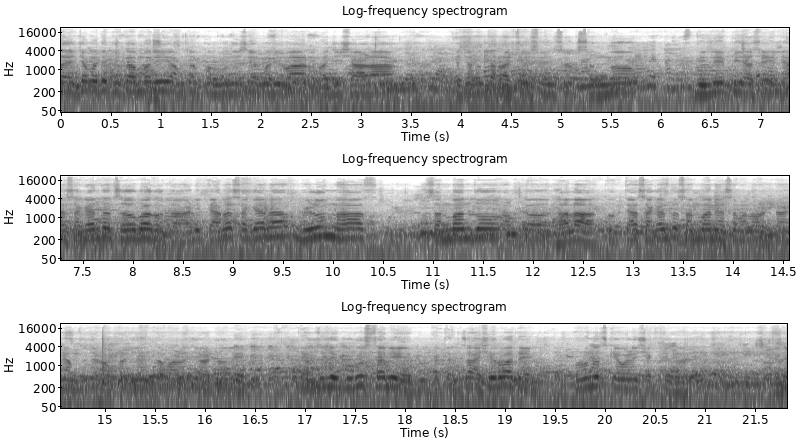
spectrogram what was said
याच्यामध्ये पितांबरी आमचा प्रभुदेसाई परिवार माझी शाळा त्याच्यानंतर राष्ट्रीय स्वयंसेवक संघ बी जे पी असेल ह्या सगळ्यांचा सहभाग होता आणि त्यांना सगळ्यांना मिळून हा सन्मान जो आमचा झाला तो त्या सगळ्यांचा सन्मान आहे असं मला वाटतं. आणि आमचे जे डॉक्टर जयंत बाळाजी आठवले ते आमचे जे गुरुस्थानी आहेत त्यांचा आशीर्वाद आहे म्हणूनच केवळ शक्य झालं.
